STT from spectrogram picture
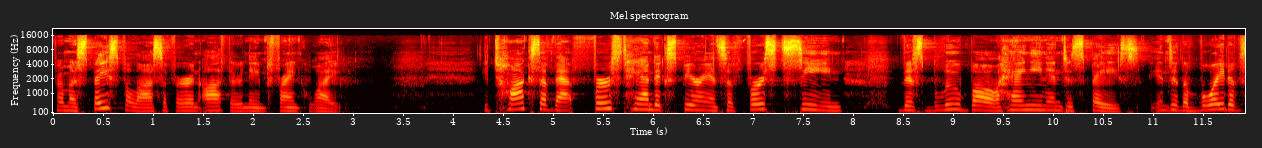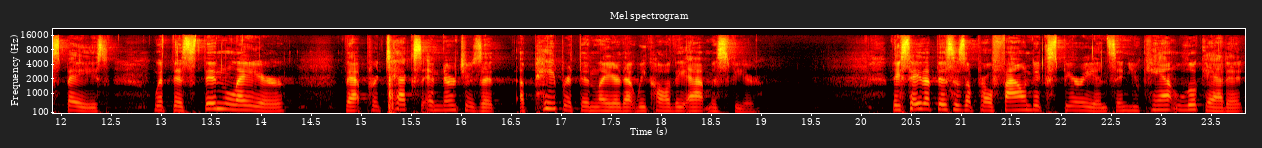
from a space philosopher and author named Frank White. He talks of that firsthand experience of first seeing this blue ball hanging into space, into the void of space, with this thin layer that protects and nurtures it, a paper thin layer that we call the atmosphere. They say that this is a profound experience, and you can't look at it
